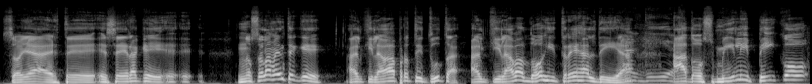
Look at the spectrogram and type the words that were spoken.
So, yeah, este, ese era que, eh, no solamente que alquilaba prostituta, alquilaba dos y tres al día, Al día. a dos mil y pico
